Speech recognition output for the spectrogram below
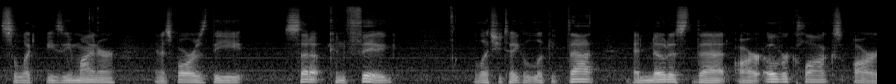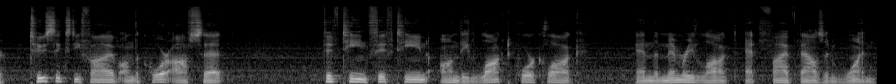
select BZ Miner, and as far as the setup config, I'll let you take a look at that and notice that our overclocks are 265 on the core offset, 1515 on the locked core clock, and the memory locked at 5001.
